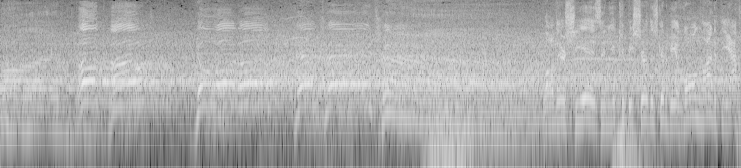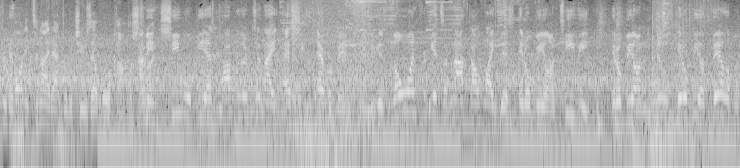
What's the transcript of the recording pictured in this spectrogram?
by knockout, Joanna Jędrzejczyk. Well, there she is, and you can be sure there's going to be a long line at the after party tonight after what she was able to accomplish tonight. I mean, she will be as popular tonight as she's ever been because no one forgets a knockout like this. It'll be on TV. It'll be on the news. It'll be available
